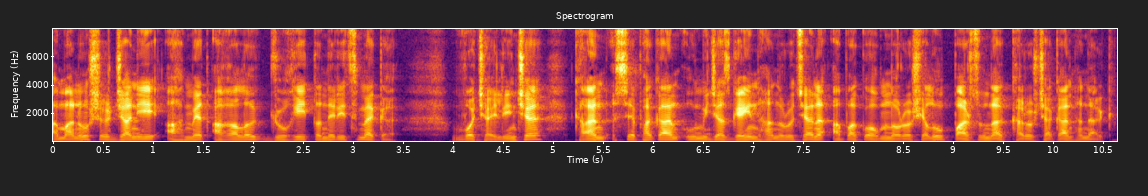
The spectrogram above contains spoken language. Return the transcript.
համանուն շրջանի Ահմեդ Աղալը գյուղի տներից մեկը, ոչ այլ ինչը, քան սեփական ու միջազգային հանրությանը ապակողմ նորոշելու պարզունակ քարոշչական հնարք։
